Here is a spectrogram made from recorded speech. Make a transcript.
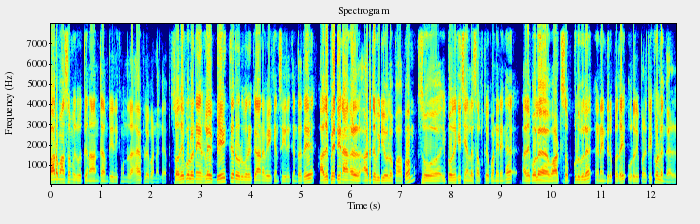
வார மாசம் இருபத்தி நான்காம் தேதி தேதிக்கு முன்னதாக அப்ளை பண்ணுங்க. ஸோ அதே போல நேர்களை பேக்கர் ஒருவருக்கான வேகன்சி இருக்கின்றது. அதை பற்றி நாங்கள் அடுத்த வீடியோவில் பார்ப்போம். ஸோ இப்போதைக்கு சேனலை சப்ஸ்கிரைப் பண்ணிடுங்க. அதே போல வாட்ஸ்அப் குழுவில் இணைந்திருப்பதை உறுதிப்படுத்திக் கொள்ளுங்கள்.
